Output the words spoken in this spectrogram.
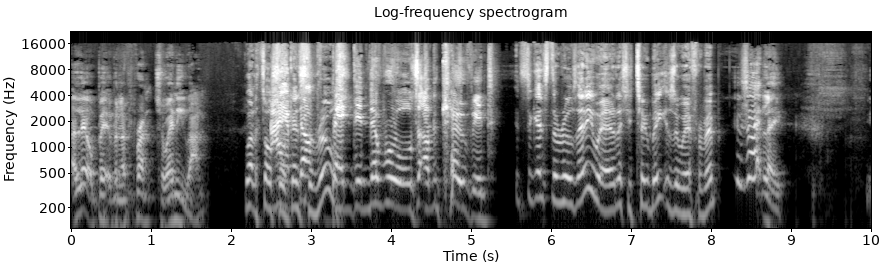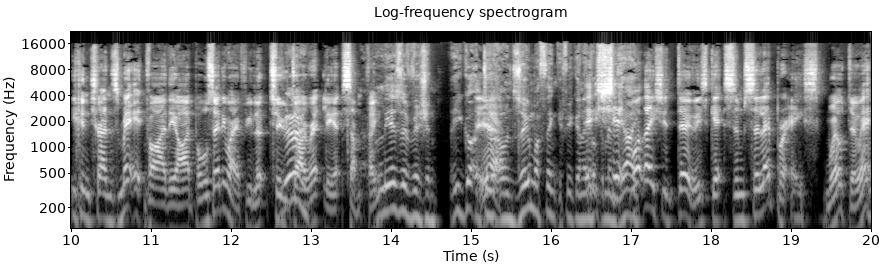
a little bit of an affront to anyone. Well, it's also I against the rules. bending the rules on COVID. It's against the rules anyway, unless you're two metres away from him. Exactly. You can transmit it via the eyeballs anyway if you look too Yeah. directly at something. Laser vision. You've got to do Yeah. it on Zoom, I think, if you're going to look It's them shit. in the eye. What they should do is get some celebrities. We'll do it.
